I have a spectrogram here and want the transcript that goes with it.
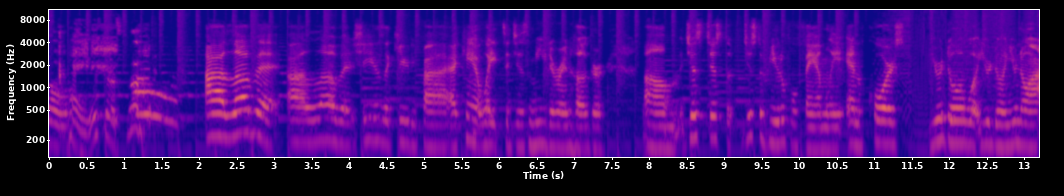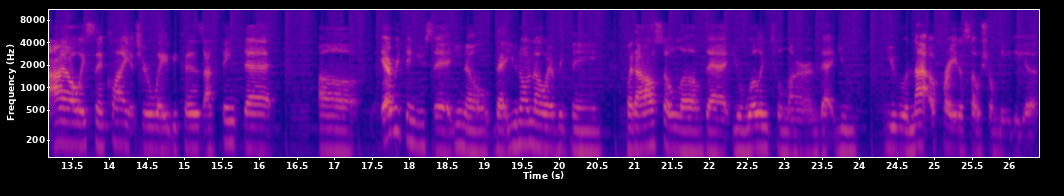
oh, hey, it's gonna struggle. Oh, I love it. I love it. She is a cutie pie. I can't wait to just meet her and hug her um, just just just a beautiful family. And of course you're doing what you're doing. You know i, I always send clients your way because i think that uh, everything you said you know that you don't know everything but i also love that you're willing to learn that you you are not afraid of social media.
